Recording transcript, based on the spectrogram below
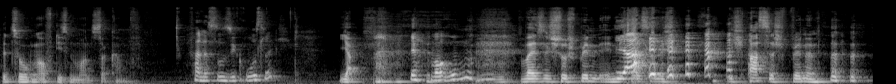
bezogen auf diesen Monsterkampf. Fandest du sie gruselig? Ja. Ja, warum? Weil sie so spinnenähnlich ja. ist. Ich, ich hasse Spinnen.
